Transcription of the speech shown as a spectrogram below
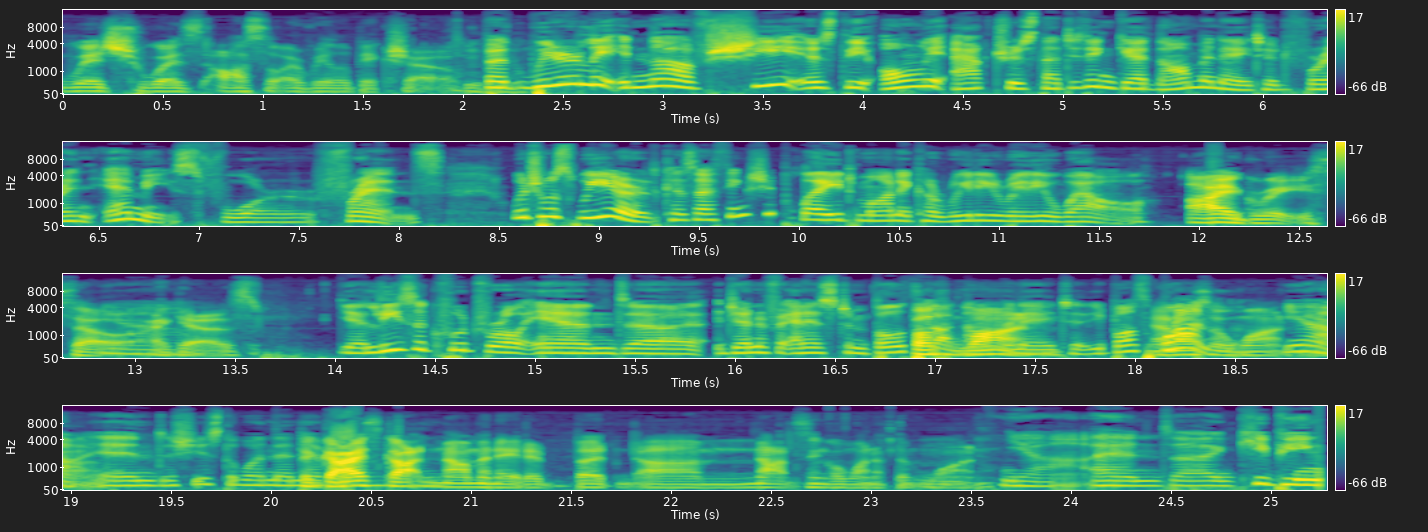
which was also a really big show. Mm-hmm. But weirdly enough, she is the only actress that didn't get nominated for an Emmys for Friends, which was weird because I think she played Monica really, really well. I agree. So I guess Yeah, Lisa Kudrow and uh, Jennifer Aniston both, Both got won. nominated. Both And won. also won, Yeah, yeah. and she's the one that the guys got nominated, but um, not single one of them won. Yeah, and uh, keeping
